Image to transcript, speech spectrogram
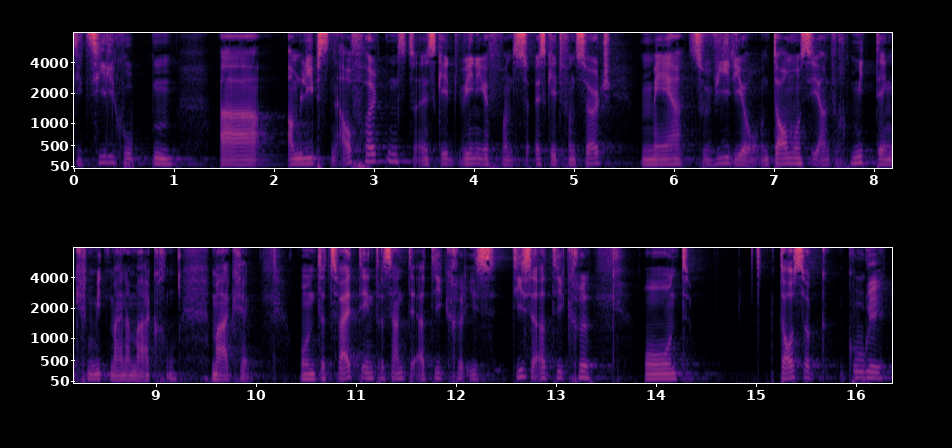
die Zielgruppen äh, am liebsten aufhalten. Es geht weniger von, es geht von Search mehr zu Video und da muss ich einfach mitdenken mit meiner Marke. Und der zweite interessante Artikel ist dieser Artikel und da sagt Google,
